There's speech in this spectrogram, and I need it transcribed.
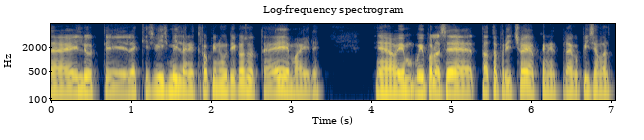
hiljuti lekkis viis miljonit Robin Hoodi kasutaja emaili. ja või võib-olla see, et data breach hoiabki neid praegu piisavalt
